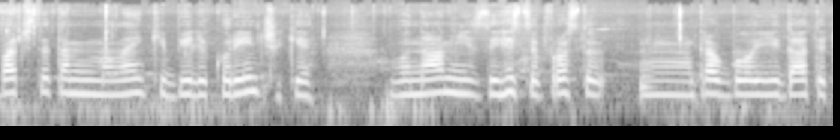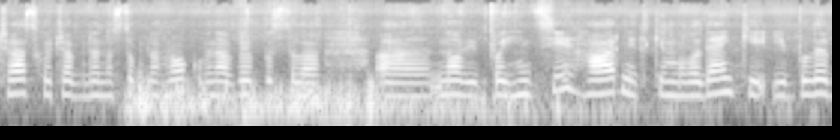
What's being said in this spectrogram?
Бачите, там маленькі білі корінчики. Вона, мені здається, просто треба було їй дати час, хоча б до наступного року вона випустила нові пагінці, гарні, такі молоденькі, і були б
